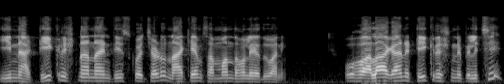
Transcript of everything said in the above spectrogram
ఈయన టీ కృష్ణ అన్న ఆయన తీసుకొచ్చాడు. నాకేం సంబంధం లేదు అని. ఓహో అలాగాని టీ కృష్ణని పిలిచి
